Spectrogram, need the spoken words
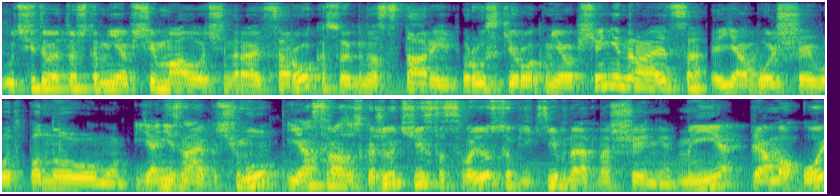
Учитывая то, что мне вообще мало очень нравится рок, особенно старый русский рок мне вообще не нравится, я больше вот по-новому. Я не знаю почему, я сразу скажу чисто свое субъективное отношение. Мне прямо очень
